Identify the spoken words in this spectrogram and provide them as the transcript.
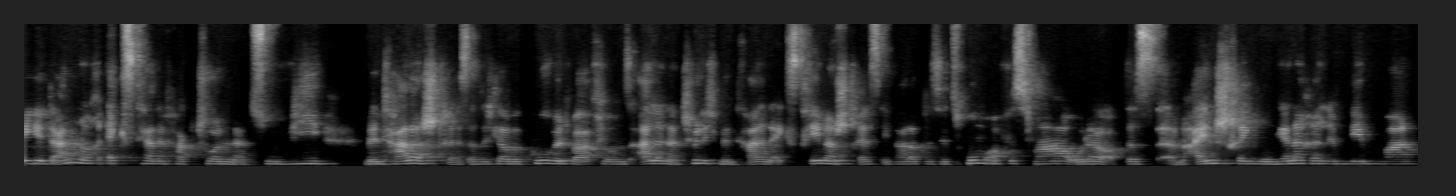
lege dann noch externe Faktoren dazu, wie mentaler Stress. Also ich glaube, Covid war für uns alle natürlich mental ein extremer Stress, egal ob das jetzt Homeoffice war oder ob das ähm, Einschränkungen generell im Leben waren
